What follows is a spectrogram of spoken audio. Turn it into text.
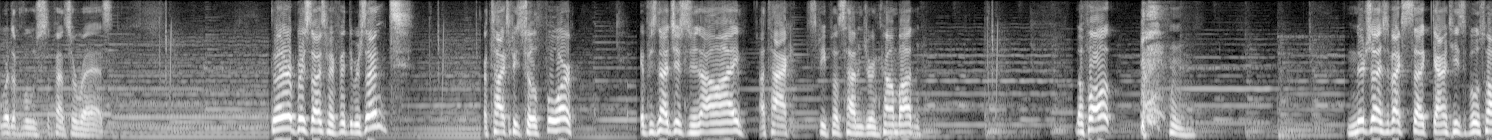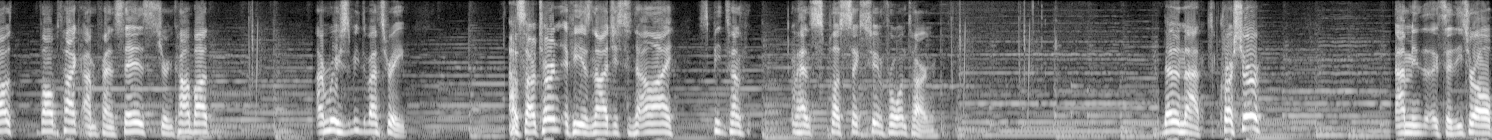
where the foe's defense or res. The other boost dice by 50%. Attack speed still 4. If it's not just an ally, attack speed plus 7 during combat. The fault. Neutralize effects that guarantees the full follow attack and says during combat. And reduces speed defense 3. As our turn, if he is not just an ally, speed defense plus 6 to him for one turn. Then than that, Crusher. I mean, like I said, these are all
